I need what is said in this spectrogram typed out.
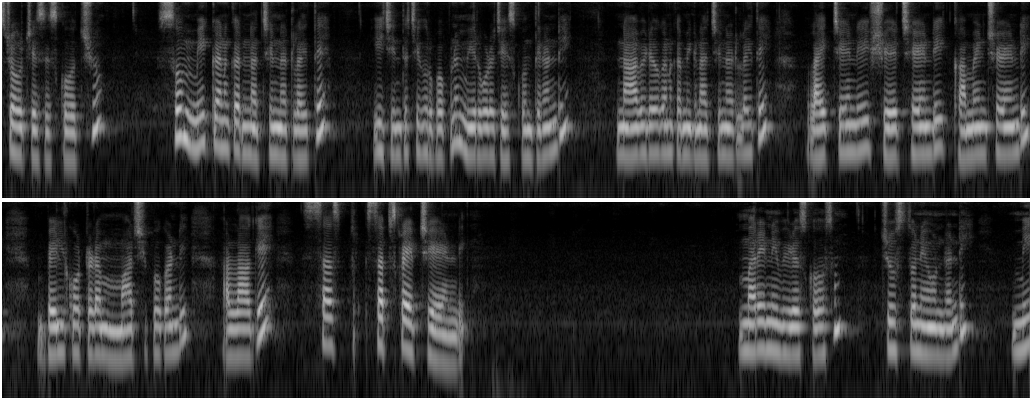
స్టోర్ చేసేసుకోవచ్చు. సో మీకు కనుక నచ్చినట్లయితే ఈ చింత చిగురు పప్పుని మీరు కూడా చేసుకొని తినండి. నా వీడియో కనుక మీకు నచ్చినట్లయితే లైక్ చేయండి షేర్ చేయండి కామెంట్ చేయండి బెల్ కొట్టడం మర్చిపోకండి అలాగే సబ్స్క్రైబ్ చేయండి. మరిన్ని వీడియోస్ కోసం చూస్తూనే ఉండండి. మీ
